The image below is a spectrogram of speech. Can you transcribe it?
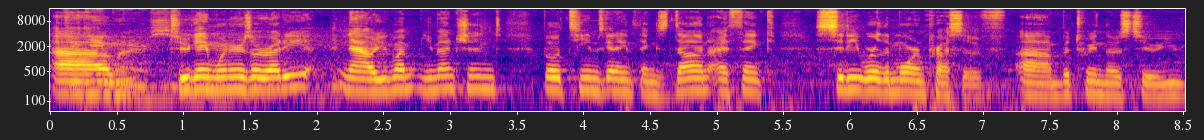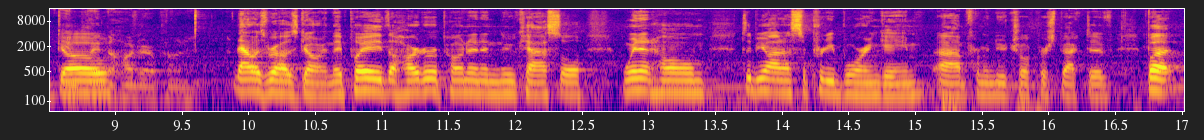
Um, winners. Two game winners already. Now you went, you mentioned both teams getting things done. I think City were the more impressive um, between those two. You play go. the harder opponent. That was where I was going. They played the harder opponent in Newcastle, win at home. To be honest, a pretty boring game um, from a neutral perspective. But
